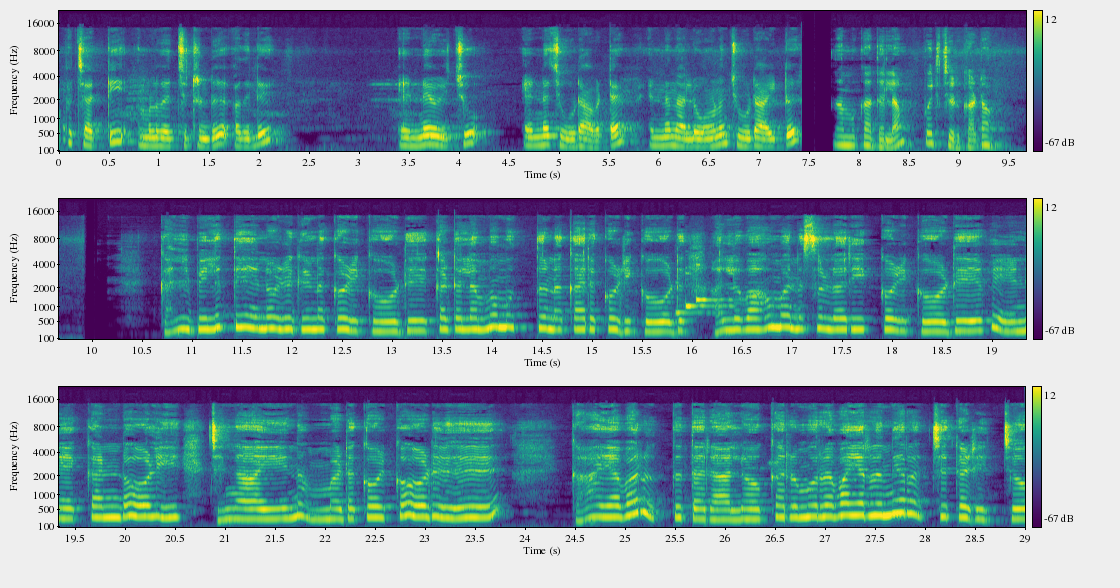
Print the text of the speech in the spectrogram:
അപ്പോൾ ചട്ടി നമ്മൾ വെച്ചിട്ടുണ്ട്. അതിൽ എണ്ണ ഒഴിച്ചു. എണ്ണ ചൂടാവട്ടെ. എണ്ണ നല്ലോണം ചൂടായിട്ട് നമുക്കതെല്ലാം പൊരിച്ചെടുക്കാം കേട്ടോ. കൽബിൽ തേനൊഴുകണ കോഴിക്കോട് കടലമ്മ മുത്തുണ കര കോഴിക്കോട് അലുവാഹു മനസ്സുള്ളൊരി കോഴിക്കോട് വേണേ കണ്ടോളി ചെങ്ങായി നമ്മുടെ കോഴിക്കോട്. കായ വറുത്ത് തരാലോ കറുമുറ വയറ് നിറച്ച് കഴിച്ചോ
